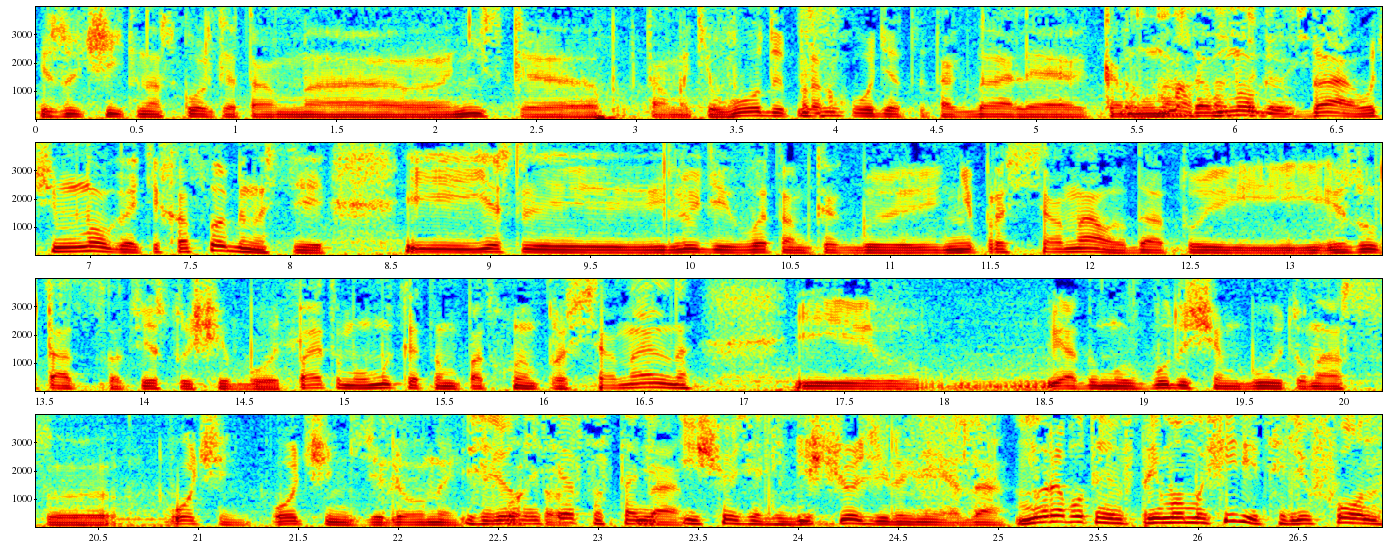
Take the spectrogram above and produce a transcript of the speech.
изучить, насколько там э, низко там эти воды проходят и так далее. Кому ну, надо много, да, очень много этих особенностей. И если люди в этом как бы не профессионалы, да, то и результат соответствующий будет. Поэтому мы к этому подходим профессионально, и я думаю, в будущем будет у нас очень-очень э, зеленый Зеленое остров. сердце станет да. еще зеленее. Еще зеленее, да. Мы работаем в прямом эфире, телефон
